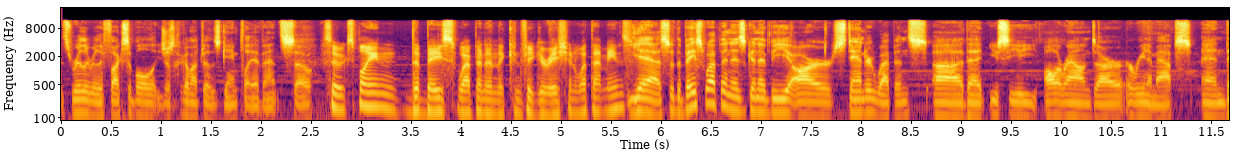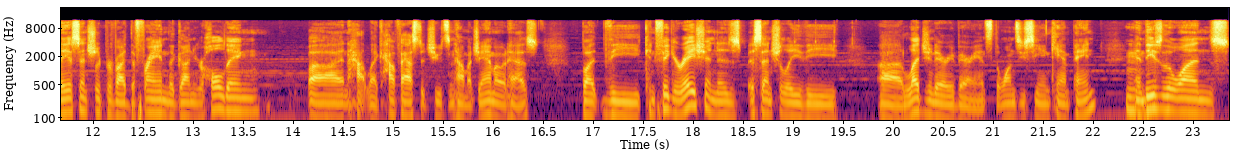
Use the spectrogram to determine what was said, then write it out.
it's really really flexible. You just hook them up to those gameplay events. So so explain the base weapon and the configuration, what that means. yeah, so the base weapon is going to be our standard weapons uh, that you see all around our arena maps, and they essentially provide the frame, the gun you're holding, uh, and how like how fast it shoots and how much ammo it has. But the configuration is essentially the uh, legendary variants, the ones you see in campaign. Mm. And these are the ones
